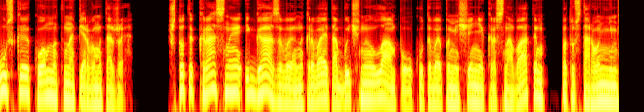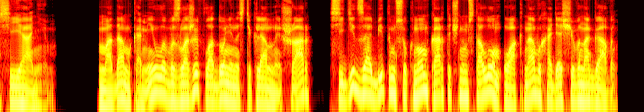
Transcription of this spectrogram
узкая комната на первом этаже. Что-то красное и газовое накрывает обычную лампу, укутывая помещение красноватым, потусторонним сиянием. Мадам Камилла, возложив ладони на стеклянный шар, сидит за обитым сукном карточным столом у окна, выходящего на гавань.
